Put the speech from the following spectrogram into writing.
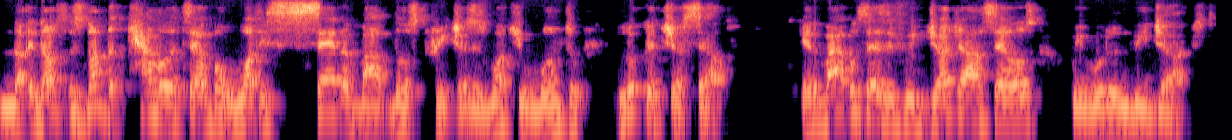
it does, it's not the camel itself, but what is said about those creatures is what you want to look at yourself. Okay, the Bible says if we judge ourselves, we wouldn't be judged.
